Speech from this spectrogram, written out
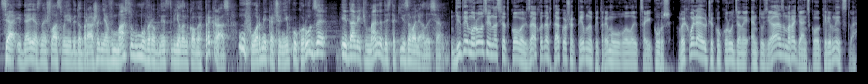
Ця ідея знайшла своє відображення в масовому виробництві ялинкових прикрас у формі качанів кукурудзи. І навіть в мене десь такі завалялися. Діди Морози на святкових заходах також активно підтримували цей курс, вихваляючи кукурудзяний ентузіазм радянського керівництва.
